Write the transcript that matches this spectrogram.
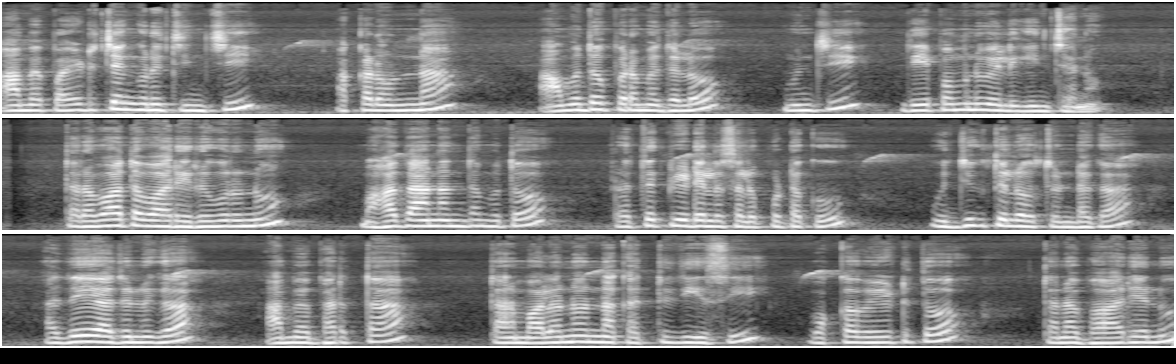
ఆమె పైటి చెంగును చించి అక్కడ ఉన్న ఆముద ప్రమిదలో ముంచి దీపమును వెలిగించెను. తర్వాత వారిరువురును మహదానందముతో ప్రతిక్రీడలు సలుపుటకు ఉద్యుక్తులవుతుండగా అదే అదునుగా ఆమె భర్త తన మలనున్న కత్తి తీసి ఒక్క వేటుతో తన భార్యను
